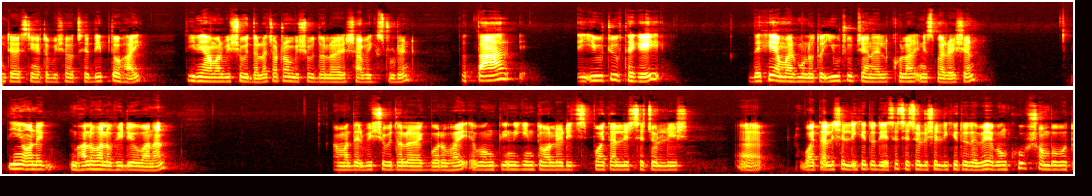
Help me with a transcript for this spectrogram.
ইন্টারেস্টিং একটা বিষয় হচ্ছে দীপ্ত ভাই, তিনি আমার বিশ্ববিদ্যালয়, চট্টগ্রাম বিশ্ববিদ্যালয়ের সাবেক স্টুডেন্ট তো তার ইউটিউব থেকেই দেখে আমার মূলত ইউটিউব চ্যানেল খোলার ইন্সপাইরেশন তিনি অনেক ভালো ভালো ভিডিও বানান। আমাদের বিশ্ববিদ্যালয়ের এক বড় ভাই এবং তিনি কিন্তু অলরেডি পঁয়তাল্লিশ, ছেচল্লিশ পঁয়তাল্লিশের লিখিত দিয়েছে, ছেচল্লিশের লিখিত দেবে এবং খুব সম্ভবত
